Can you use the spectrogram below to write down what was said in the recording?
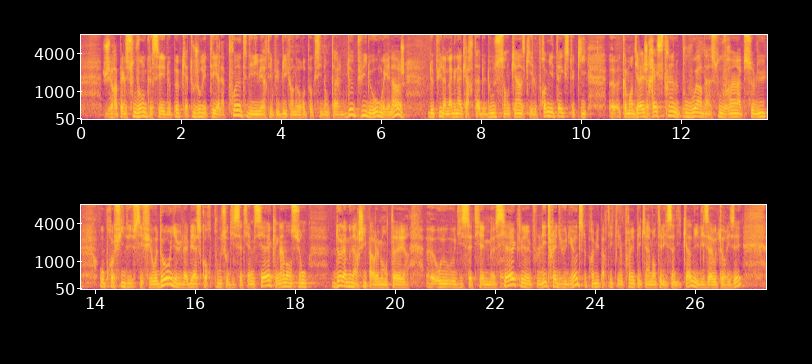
Je rappelle souvent que c'est le peuple qui a toujours été à la pointe des libertés publiques en Europe occidentale depuis le haut Moyen Âge depuis la Magna Carta de 1215, qui est le premier texte qui, euh, comment dirais-je, restreint le pouvoir d'un souverain absolu au profit de ses féodaux. Il y a eu l'habeas corpus au XVIIe siècle, l'invention de la monarchie parlementaire euh, au XVIIe siècle, les trade unions, le premier le premier pays qui a inventé les syndicats, il les a autorisés.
